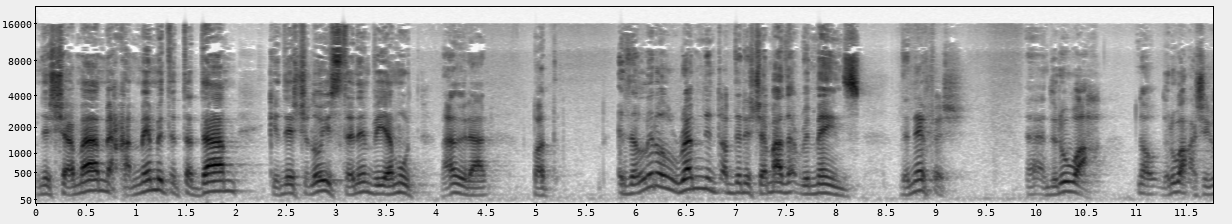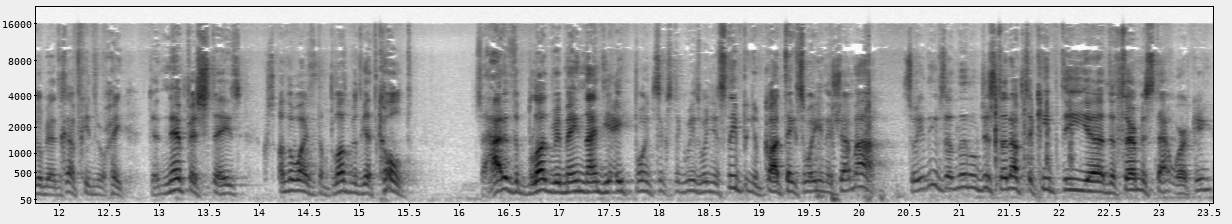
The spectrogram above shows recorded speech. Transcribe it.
נשמה מחממת את הדם כדי שלא יסתנן וימות. Not only that, but there's a little remnant of the neshama that remains, the nefesh and the ruach. No, the ruach The nefesh stays because otherwise the blood would get cold. So how does the blood remain 98.6 degrees when you're sleeping if God takes away your neshama? So he leaves a little, just enough to keep the uh, the thermostat working,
